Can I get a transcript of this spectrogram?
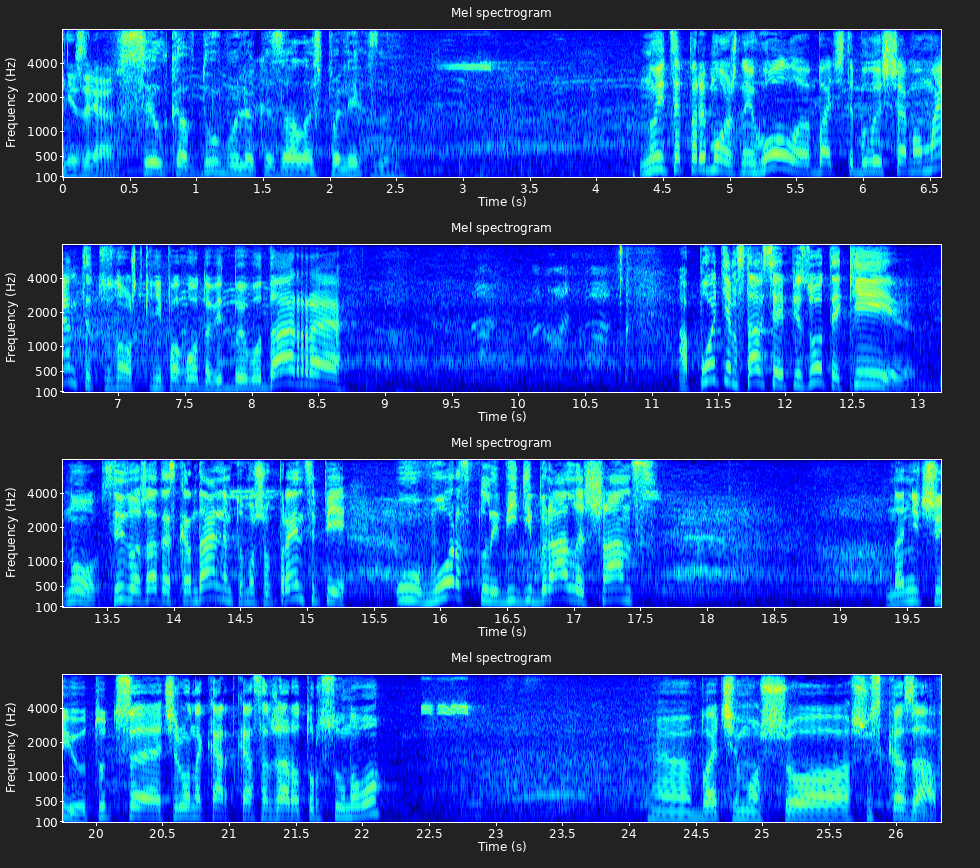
не зря. Ссылка в дубль оказалась полезной. Ну і це переможний гол. Бачите, були ще моменти. Тут знову ж таки Ніпогода відбив удар. А потім стався епізод, який ну, слід вважати скандальним, тому що, в принципі, у Ворскли відібрали шанс на нічию. Тут е, червона картка Санжару Турсунову. Е, Бачимо, що щось сказав.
